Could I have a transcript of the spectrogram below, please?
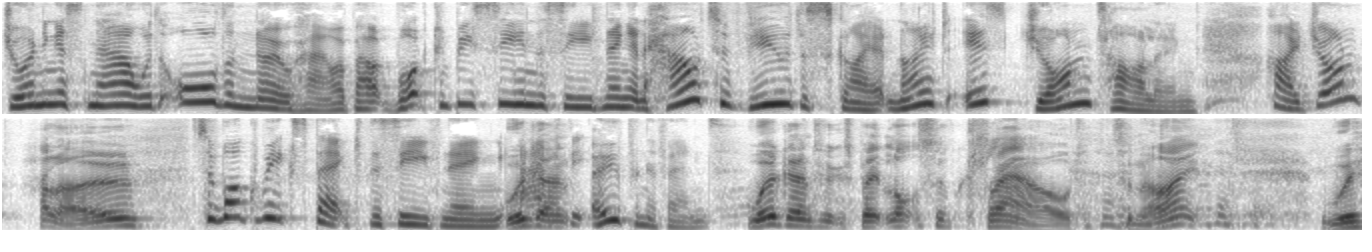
Joining us now with all the know how about what can be seen this evening and how to view the sky at night is John Tarling. Hi, John. Hello. So, what can we expect this evening We're at going- the open event? We're going to expect lots of cloud tonight. we,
